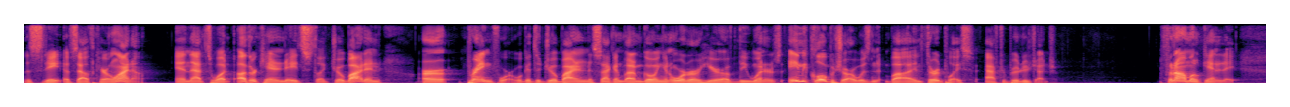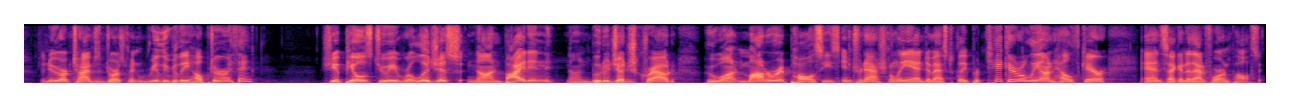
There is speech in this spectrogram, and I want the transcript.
the state of South Carolina. And that's what other candidates like Joe Biden are praying for. We'll get to Joe Biden in a second, but I'm going in order here of the winners. Amy Klobuchar was in third place after Buttigieg. Phenomenal candidate. The New York Times endorsement really, really helped her, I think. She appeals to a religious, non Biden, non Buttigieg crowd who want moderate policies internationally and domestically, particularly on healthcare, and second to that, foreign policy.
